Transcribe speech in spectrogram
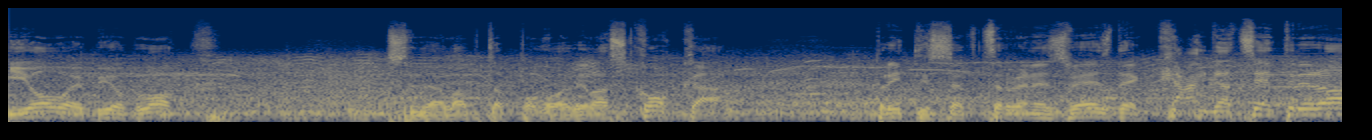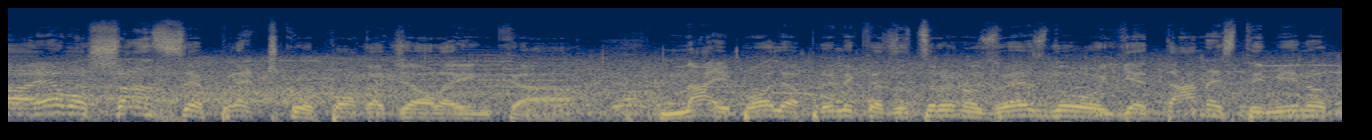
i ovo je bio blok. Mislim da je lopta pogodila skoka. Pritisak Crvene zvezde, Kanga centrira, evo šanse, plečku pogađa Olejnka. Najbolja prilika za Crvenu zvezdu, 11. minut.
